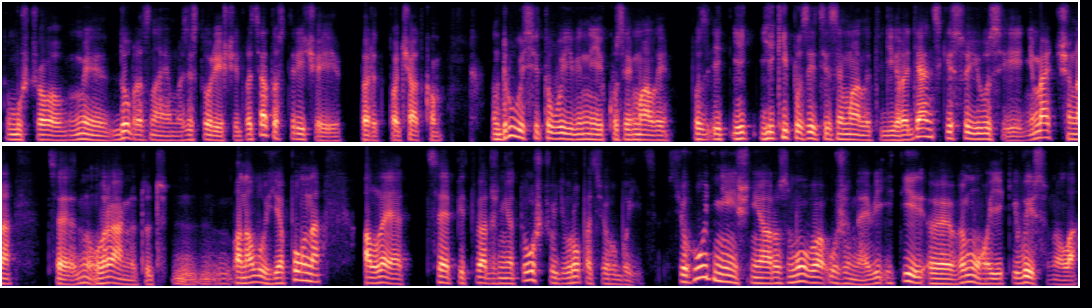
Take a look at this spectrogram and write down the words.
тому що ми добре знаємо з історії ще 20-го сторіччя і перед початком Другої світової війни, яку займали які позиції займали тоді Радянський Союз і Німеччина. Це ну реально тут аналогія повна, але це підтвердження того, що Європа цього боїться. Сьогоднішня розмова у Женеві і ті е, вимоги, які висунула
